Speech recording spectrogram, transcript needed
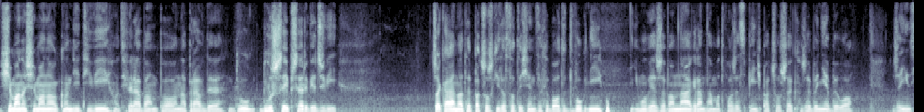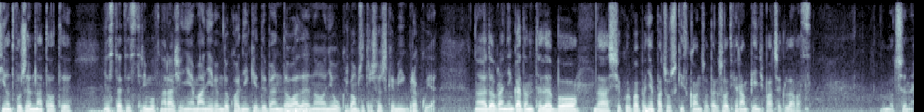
Siemano, siemano, Kondi TV otwiera Wam po naprawdę dłu- dłuższej przerwie drzwi. Czekałem na te paczuszki za 100 tysięcy chyba od dwóch dni i mówię, że Wam nagram tam, otworzę z 5 paczuszek, żeby nie było, że nic nie otworzyłem na toty. Niestety streamów na razie nie ma, nie wiem dokładnie kiedy będą, ale no nie ukrywam, że troszeczkę mi ich brakuje. No ale dobra, nie gadam tyle, bo zaraz się kurwa pewnie paczuszki skończą, także otwieram 5 paczek dla Was. Zobaczymy.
